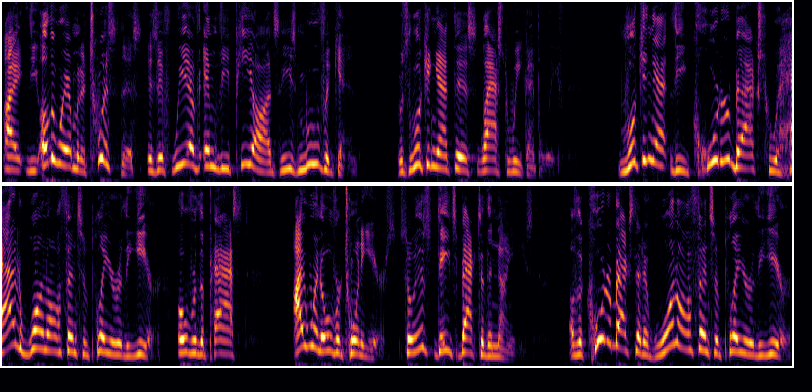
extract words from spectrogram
I the other way I'm going to twist this is if we have MVP odds, these move again. Was looking at this last week, I believe. Looking at the quarterbacks who had one offensive player of the year over the past, I went over 20 years. So this dates back to the 90s. Of the quarterbacks that have won offensive player of the year,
